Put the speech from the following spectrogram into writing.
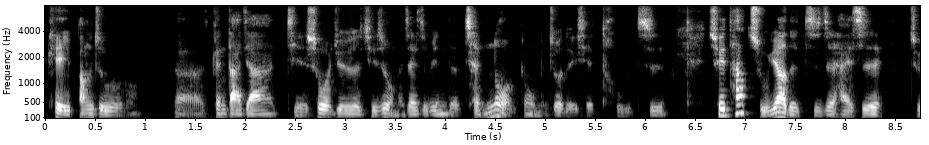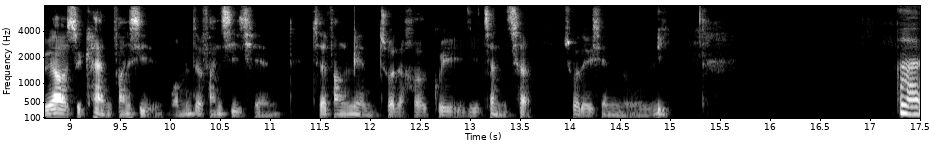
可以帮助。呃，跟大家解说，就是其实我们在这边的承诺跟我们做的一些投资，所以它主要的职责还是主要是看反洗我们的反洗钱这方面做的合规以及政策做的一些努力。呃，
